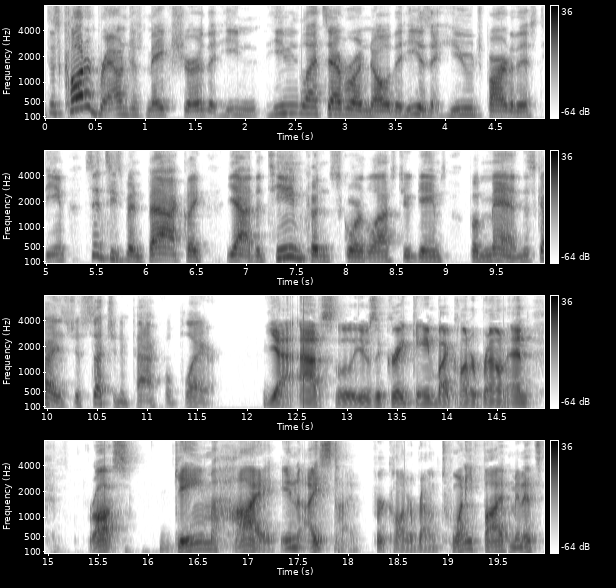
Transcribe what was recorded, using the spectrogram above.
does Connor Brown just make sure that he he lets everyone know that he is a huge part of this team since he's been back? Like, yeah, the team couldn't score the last two games, but man, this guy is just such an impactful player. Yeah, absolutely. It was a great game by Connor Brown. And Ross, game high in ice time for Connor Brown. 25 minutes,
